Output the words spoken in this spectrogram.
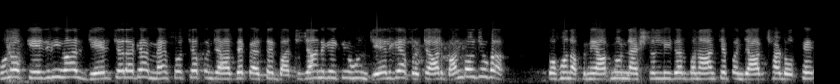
ਹੁਣ ਉਹ ਕੇਜਰੀਵਾਲ ਜੇਲ੍ਹ ਚਲਾ ਗਿਆ, ਮੈਂ ਸੋਚਿਆ ਪੰਜਾਬ ਦੇ ਪੈਸੇ ਬਚ ਜਾਣਗੇ ਕਿ ਹੁਣ ਜੇਲ੍ਹ ਗਿਆ, ਪ੍ਰਚਾਰ ਬੰਦ ਹੋ ਜਾਊਗਾ। ਤਾਂ ਹੁਣ ਆਪਣੇ ਆਪ ਨੂੰ ਨੈਸ਼ਨਲ ਲੀਡਰ ਬਣਾਉਣ 'ਚ ਪੰਜਾਬ ਛੱਡ ਉੱਥੇ।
